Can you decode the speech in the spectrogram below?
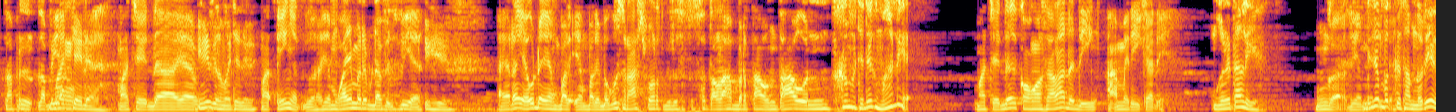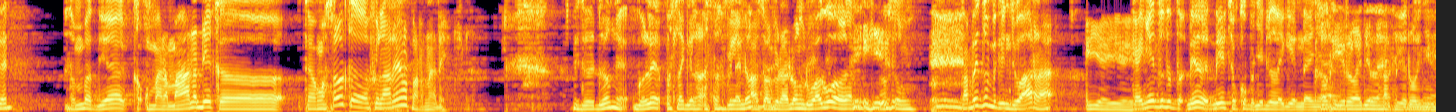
tapi tapi yang- Maceda. Maceda ya Ini segala macam deh. Ma- ingat gua yang mukanya mirip David Villa Iya. Akhirnya ya udah yang paling yang paling bagus Rashford gitu setelah bertahun-tahun Sekarang macamnya ke mana ya? Maceda kalau nggak salah ada di Amerika deh Bukan Italia. enggak dia Dia sempat ke Sampdoria kan? sempat dia ke mana-mana dia ke kalau nggak salah ke Villarreal pernah deh Itu doang ya. Golnya pas lagi lawan Aston Villa doang. Aston Villa doang dua gol kan Iya. langsung tapi itu bikin juara Iya iya. kayaknya itu tuh dia dia cukup jadi legendanya Cult hero aja lah. Cult hero-nya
